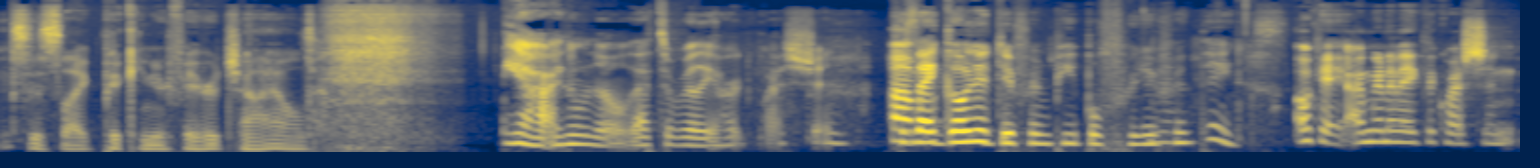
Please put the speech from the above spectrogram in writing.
This is like picking your favorite child. Yeah, I don't know. That's a really hard question because Um, I go to different people for different things. okay, I'm going to make the question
